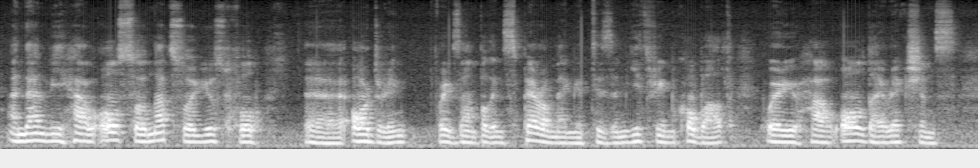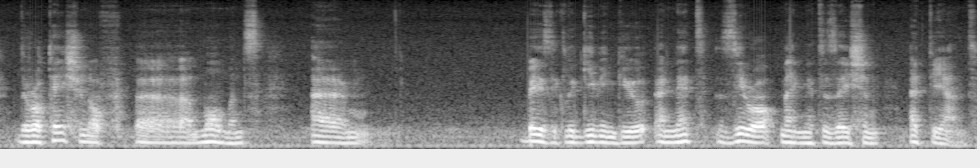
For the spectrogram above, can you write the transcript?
And then we have also not so useful uh, ordering, for example, in speromagnetism, yttrium cobalt, where you have all directions, the rotation of uh, moments, um, basically giving you a net zero magnetization at the end.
